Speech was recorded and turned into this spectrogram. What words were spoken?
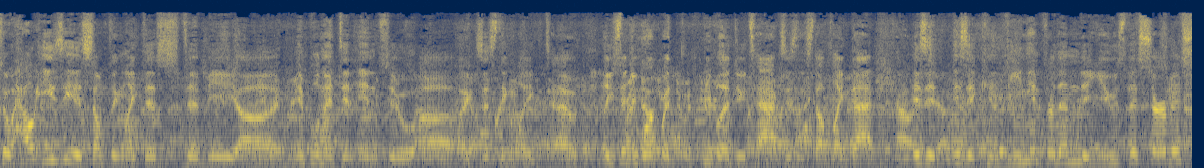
So how easy is something like this to be uh, implemented into uh, existing like uh, like you said you work with people that do taxes and stuff like that. Is it is it convenient for them to use this service,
